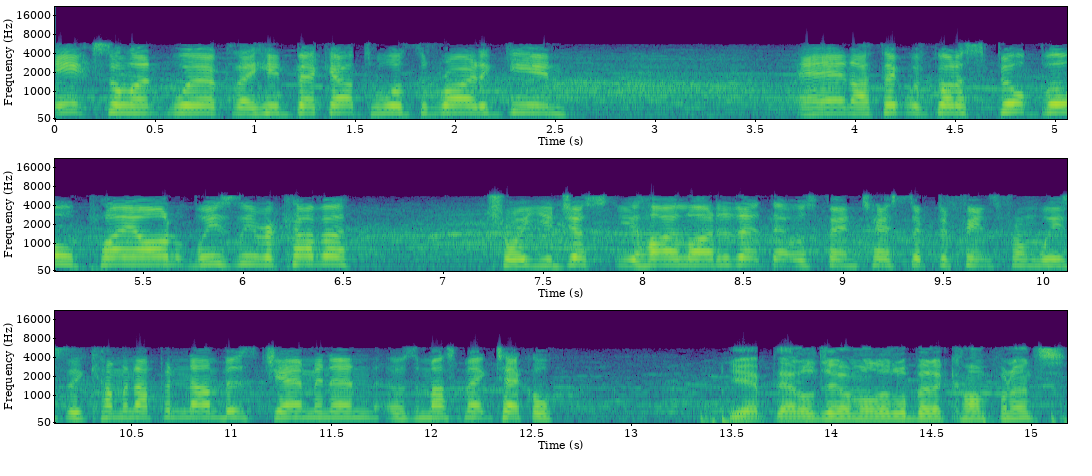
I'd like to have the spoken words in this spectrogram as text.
Excellent work. They head back out towards the right again. And I think we've got a spilt ball. Play on. Wesley recover. Troy, you just you highlighted it. That was fantastic defence from Wesley, coming up in numbers, jamming in. It was a must-make tackle. Yep, that'll do them a little bit of confidence,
